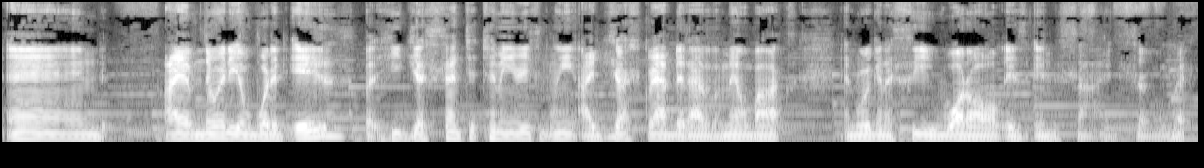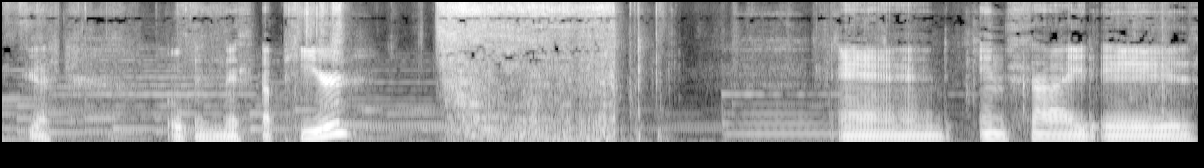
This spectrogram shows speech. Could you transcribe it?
And I have no idea what it is, but he just sent it to me recently. I just grabbed it out of the mailbox, and we're gonna see what all is inside. So let's just open this up here. And inside is...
